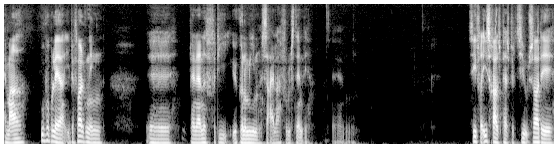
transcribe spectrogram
er meget upopulær i befolkningen, øh, blandt andet fordi økonomien sejler fuldstændig. Øh, set fra Israels perspektiv, så, er det,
